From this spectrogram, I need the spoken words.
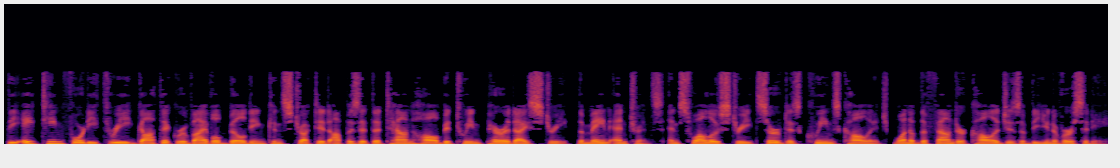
The 1843 Gothic Revival building constructed opposite the Town Hall between Paradise Street the main entrance and Swallow Street served as Queen's College, one of the founder colleges of the university.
